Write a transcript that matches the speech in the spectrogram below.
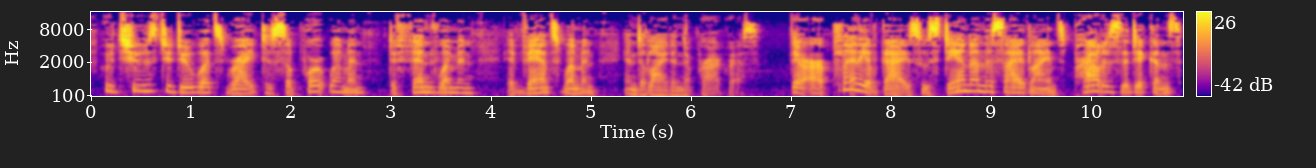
who choose to do what's right to support women, defend women, advance women, and delight in their progress. There are plenty of guys who stand on the sidelines, proud as the Dickens,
